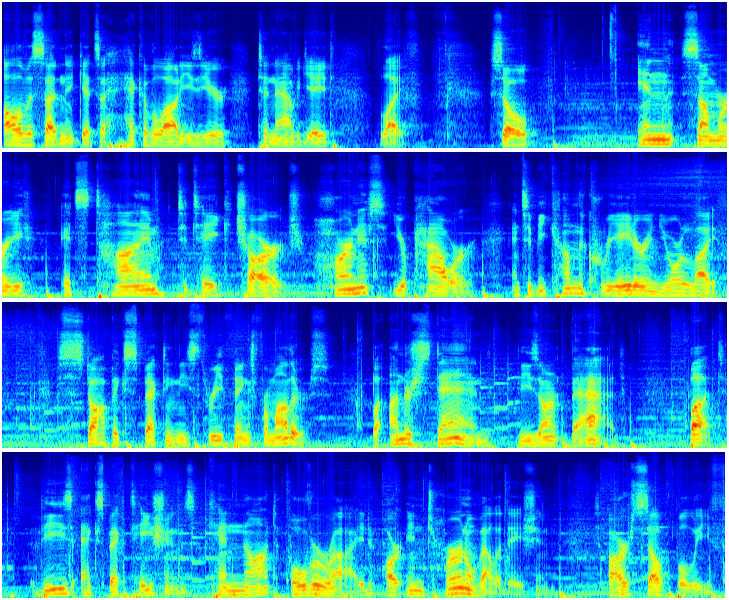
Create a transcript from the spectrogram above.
all of a sudden it gets a heck of a lot easier to navigate life. So, in summary, it's time to take charge, harness your power, and to become the creator in your life. Stop expecting these three things from others, but understand these aren't bad. But these expectations cannot override our internal validation, our self belief,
